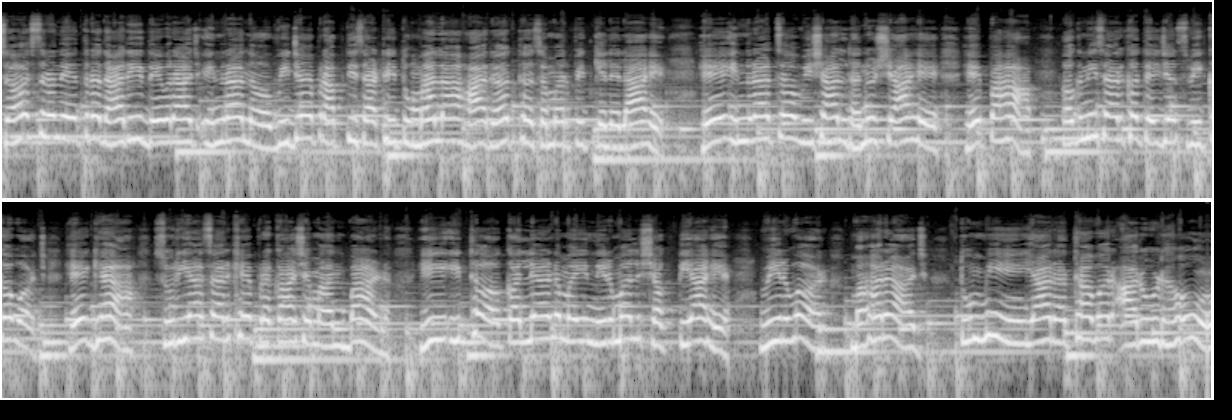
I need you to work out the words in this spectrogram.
सहस्रनेत्रधारी देवराज इंद्रानं विजय प्राप्तीसाठी तुम्हाला हा रथ समर्पित केलेला आहे. हे इंद्राचं विशाल धनुष्य आहे. हे पहा अग्निसारखं तेजस्वी कवच. हे घ्या सूर्यासारखे प्रकाशमान बाण. ही इथं कल्याणमयी निर्मल शक्ती आहे. वीरवर महाराज तुम्ही या रथावर आरूढ होऊन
